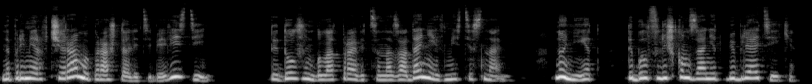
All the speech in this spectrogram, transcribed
Например, вчера мы прождали тебя весь день. Ты должен был отправиться на задание вместе с нами. Но нет, ты был слишком занят в библиотеке.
